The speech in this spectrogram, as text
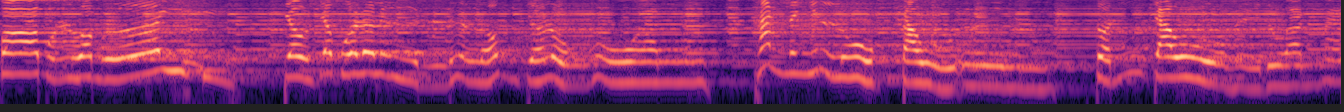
พอบุญรวมเอ๋ยเจ้าจะบัวละลื่นเลื่อนลมจะหลงมวนขั้นได้ยินลูกเต่าเอินตนเจ้าให้ด่วนมา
